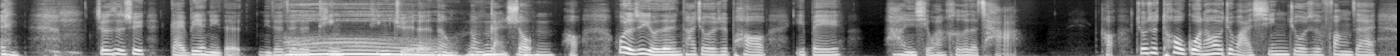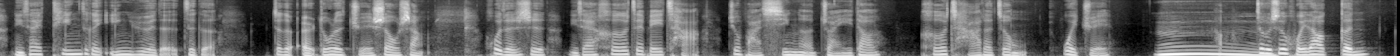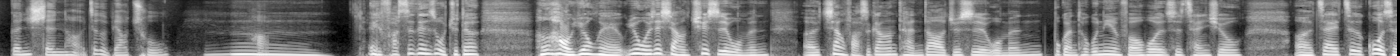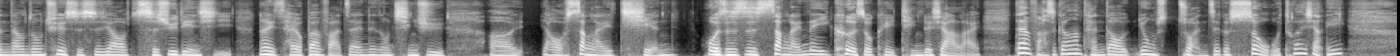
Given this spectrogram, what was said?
就是去改变你的你的这个听听觉的那种那种感受，好，或者是有的人他就会去泡一杯。他很喜欢喝的茶，好，就是透过，然后就把心就是放在你在听这个音乐的这个这个耳朵的觉受上，或者是你在喝这杯茶，就把心呢转移到喝茶的这种味觉，嗯，好，这个是回到根根深哈，这个比较粗，嗯，好。哎，法师，但是我觉得很好用哎，因为我在想，确实我们呃，像法师刚刚谈到，就是我们不管透过念佛或者是禅修，呃，在这个过程当中，确实是要持续练习，那你才有办法在那种情绪呃要上来前，或者是上来那一刻的时候可以停得下来。但法师刚刚谈到用转这个受，我突然想，哎，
